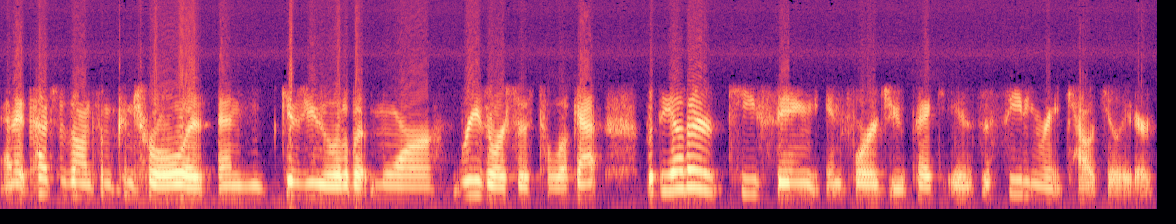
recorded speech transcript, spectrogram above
and it touches on some control and gives you a little bit more resources to look at. But the other key thing in ForageU Pick is the seeding rate calculator.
